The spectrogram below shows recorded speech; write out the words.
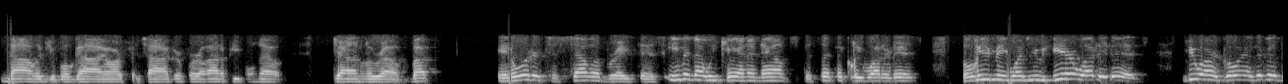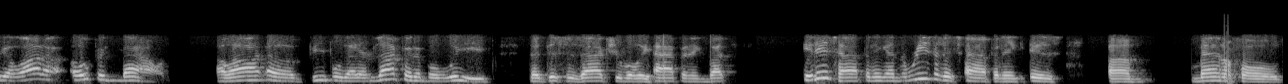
knowledgeable guy, our photographer. A lot of people know John LaRoe. But in order to celebrate this, even though we can't announce specifically what it is, believe me, when you hear what it is, you are going, there's going to be a lot of open mouths, a lot of people that are not going to believe that this is actually happening, but it is happening. And the reason it's happening is um, manifold,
